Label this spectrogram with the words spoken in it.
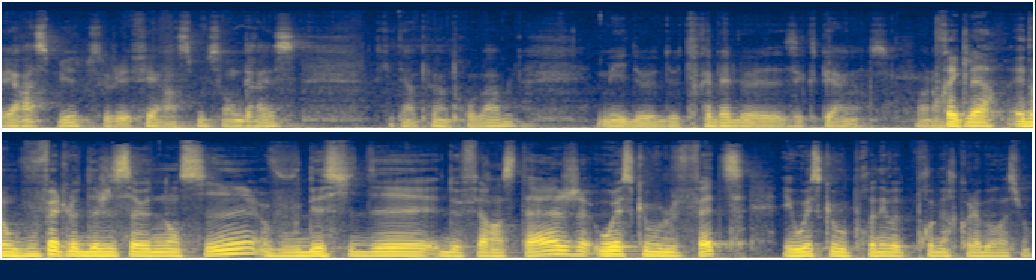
Erasmus, parce que j'ai fait Erasmus en Grèce, ce qui était un peu improbable mais de, très belles expériences. Très clair. Et donc vous faites le DGCE de Nancy, vous décidez de faire un stage. Où est-ce que vous le faites et où est-ce que vous prenez votre première collaboration?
